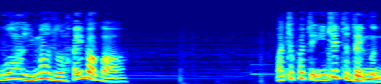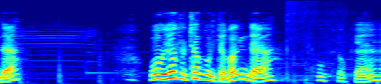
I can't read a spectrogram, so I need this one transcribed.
우와 이마도 하이바가. 반짝반짝 인체트 된 건데 어 야들 잡으면 대박인데? 오케이 오케이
